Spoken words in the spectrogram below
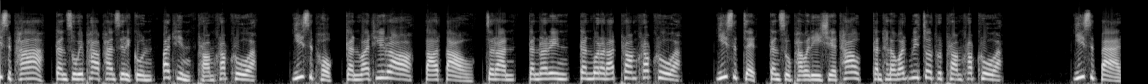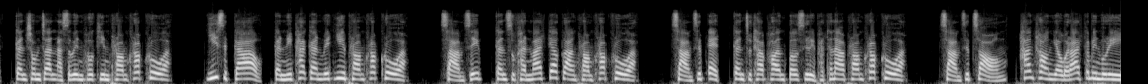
25 กันสุวิภาพันธ์สิริกุลป้าถิ่นพร้อมครอบครัว 26 กันว่าที่รอตาเต่า จรัน กันวริน กันวรรัตน์พร้อมครอบครัว 27 กันสุภาวดีเชียเท่า กันธนวัฒน์วิจารพุทธพร้อมครอบครัว 28 กันชมจันทร์อัศวินโพคินพร้อมครอบครัว 29 กันนิพาการวิทยีพร้อมครอบครัว 30 กันสุขันมาศแก้วกลางพร้อมครอบครัว 31 กันจุฑาพรโตสิริพัฒนาพร้อมครอบครัว 32 ห้างทองเยาวราชกบินบุรี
